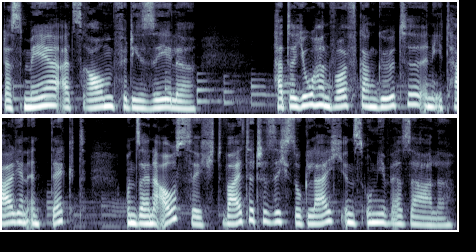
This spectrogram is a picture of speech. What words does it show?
Das Meer als Raum für die Seele hatte Johann Wolfgang Goethe in Italien entdeckt und seine Aussicht weitete sich sogleich ins Universale.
